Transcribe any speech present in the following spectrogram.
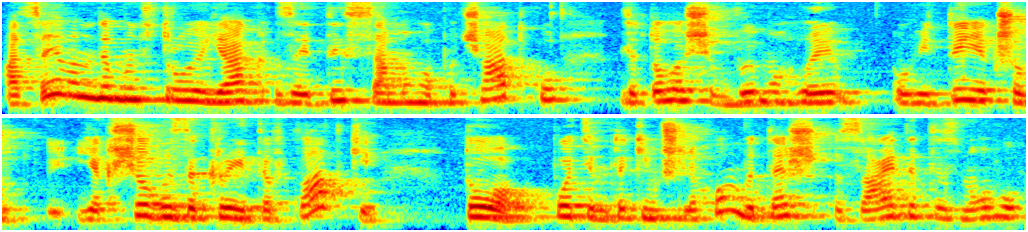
А це я вам демонструю, як зайти з самого початку для того, щоб ви могли увійти. Якщо якщо ви закриєте вкладки, то потім таким шляхом ви теж зайдете знову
